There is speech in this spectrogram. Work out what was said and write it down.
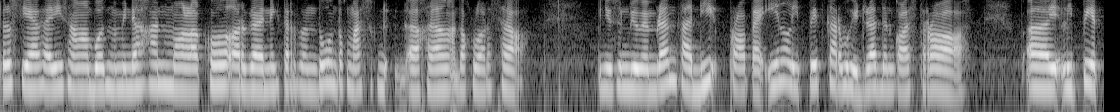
Terus ya tadi sama buat memindahkan molekul organik tertentu untuk masuk uh, ke dalam atau keluar sel. Penyusun biomembran tadi protein, lipid, karbohidrat dan kolesterol. Uh, lipid.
